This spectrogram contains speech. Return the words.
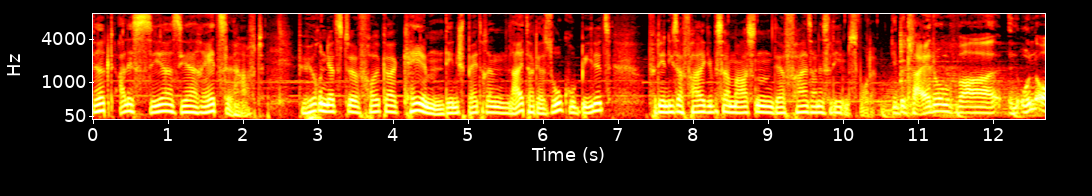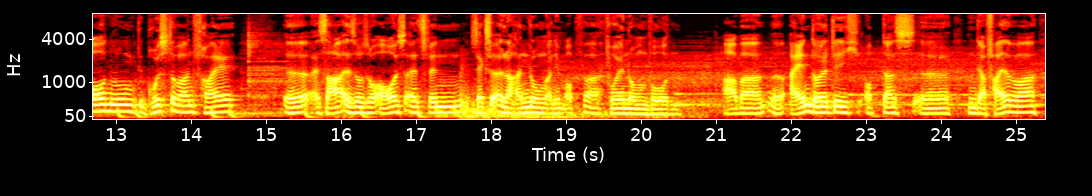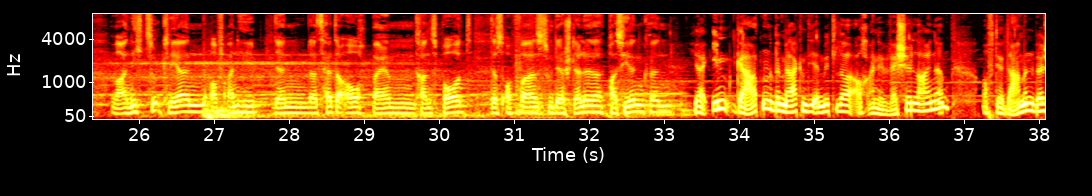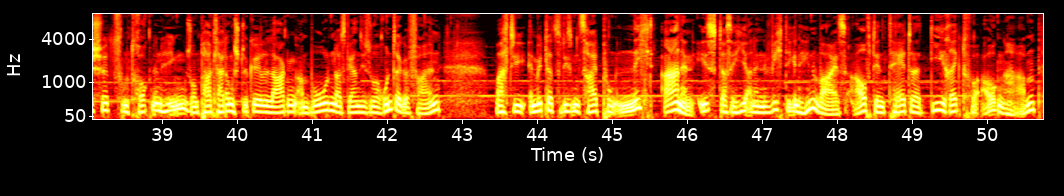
wirkt alles sehr, sehr rätselhaft. Wir hören jetzt äh, Volker Kelm, den späteren Leiter der Soko Belitz, für den dieser Fall gewissermaßen der Fall seines Lebens wurde. Die Bekleidung war in Unordnung, die Brüste waren frei. Äh, es sah also so aus, als wenn sexuelle Handlungen an dem Opfer vorgenommen wurden. Aber äh, eindeutig, ob das äh, nun der Fall war, war nicht zu klären auf Anhieb, denn das hätte auch beim Transport des Opfers zu der Stelle passieren können. Ja, im Garten bemerken die Ermittler auch eine Wäscheleine, auf der Damenwäsche zum Trocknen hing. So ein paar Kleidungsstücke lagen am Boden, als wären sie so runtergefallen. Was die Ermittler zu diesem Zeitpunkt nicht ahnen, ist, dass sie hier einen wichtigen Hinweis auf den Täter direkt vor Augen haben.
